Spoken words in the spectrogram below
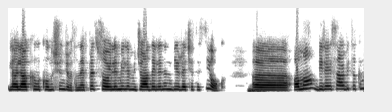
ile alakalı konuşunca mesela nefret söylemiyle mücadelenin bir reçetesi yok. Ee, ama bireysel bir takım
